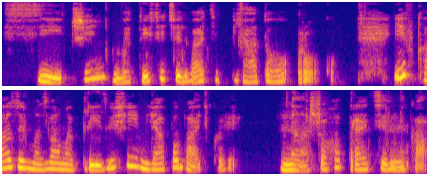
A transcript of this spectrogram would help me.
січень 2025 року. І вказуємо з вами прізвище ім'я по батькові. Нашого працівника.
